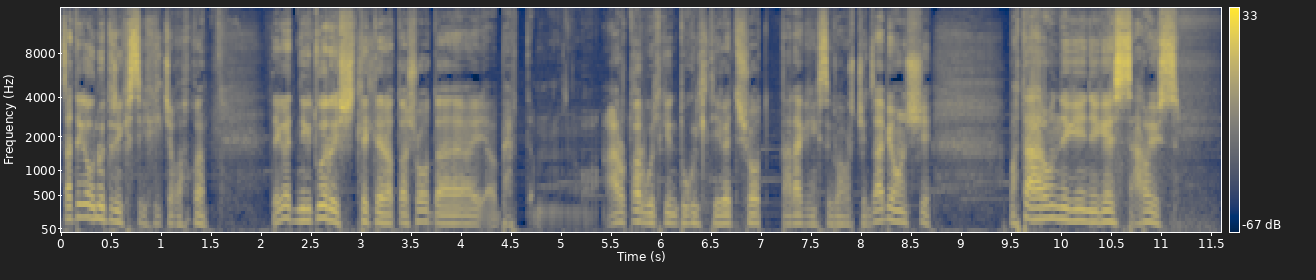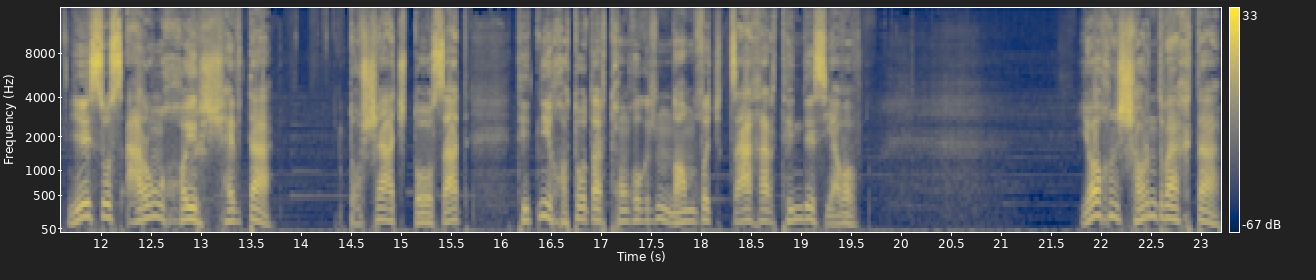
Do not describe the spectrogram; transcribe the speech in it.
За тэгээ өнөөдрийн хэсэг эхэлж байгаа байхгүй? Тэгээд нэгдүгээр ишлэлээр одоо шууд 10 дугаар бүлгийн дүгнэлт хийгээд шууд дараагийн хэсэг рүү орж ийн. За би уншия. Матай 11-ийн 1-ээс 19. Есүс 12 шавьда душааж дуусаад тэдний хотуудаар тунхаглан номлож заахаар тэндээс явв. Йохан шоронд байхдаа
